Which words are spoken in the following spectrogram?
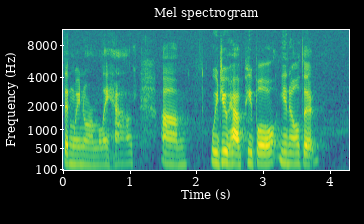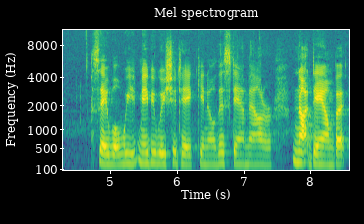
than we normally have. Um, we do have people, you know, that say, well, we maybe we should take, you know, this dam out or not dam, but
